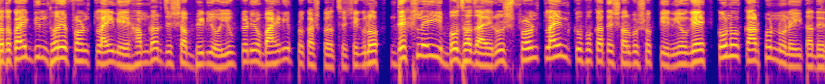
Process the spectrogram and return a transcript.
গত কয়েকদিন ধরে ফ্রন্ট লাইনে হামলার যেসব ভিডিও ইউক্রেনীয় বাহিনী প্রকাশ করেছে, সেগুলো দেখলেই বোঝা যায় রুশ ফ্রন্ট লাইন কুপকাতে সর্বশক্তি নিয়োগে কোনো কার্পণ্য নেই তাদের।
